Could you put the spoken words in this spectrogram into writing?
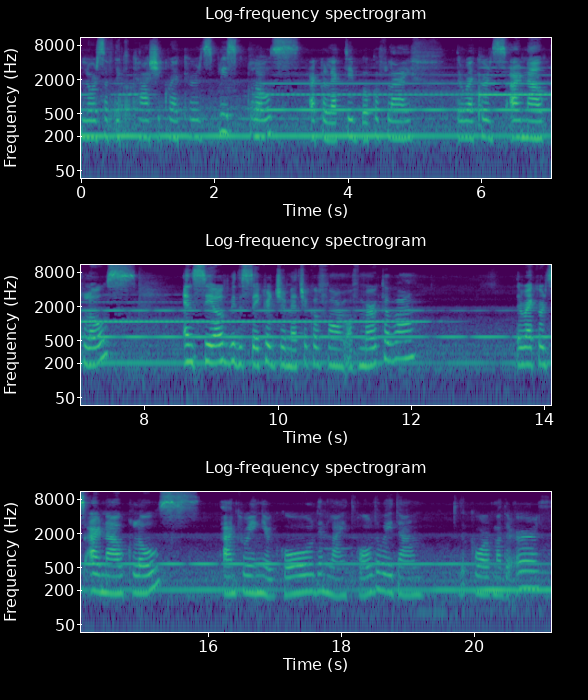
Lords of the Akashic Records, please close our collective book of life The records are now closed and sealed with the sacred geometrical form of Merkaba. The records are now closed, anchoring your golden light all the way down to the core of Mother Earth.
